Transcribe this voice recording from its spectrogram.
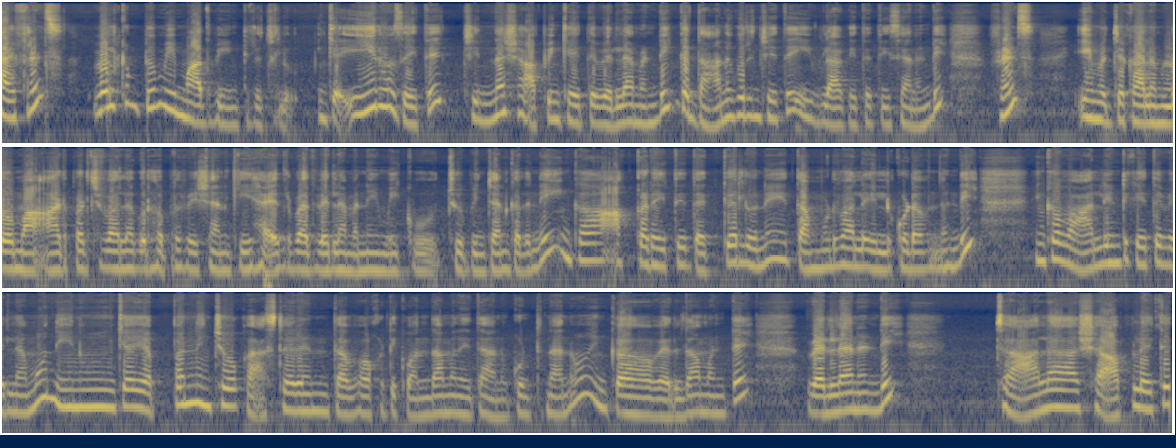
హాయ్ ఫ్రెండ్స్ వెల్కమ్ టు మీ మాధవి ఇంటి రుచులు ఇంకా ఈ రోజు అయితే చిన్న షాపింగ్కి అయితే వెళ్ళామండి. ఇంకా దాని గురించి అయితే ఈ వ్లాగ్ అయితే తీశానండి. ఫ్రెండ్స్ ఈ మధ్యకాలంలో మా ఆడపడుచు వాళ్ళ గృహప్రవేశానికి హైదరాబాద్ వెళ్ళామని మీకు చూపించాను కదండి. ఇంకా అక్కడైతే దగ్గరలోనే తమ్ముడు వాళ్ళ ఇల్లు కూడా ఉందండి. ఇంకా వాళ్ళ ఇంటికి అయితే వెళ్ళాము. నేను ఇంకా ఎప్పటి నుంచో కాస్టర్ అండ్ తవ్వ ఒకటి కొందామని అయితే అనుకుంటున్నాను. ఇంకా వెళ్దామంటే వెళ్ళానండి. చాలా షాపులు అయితే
